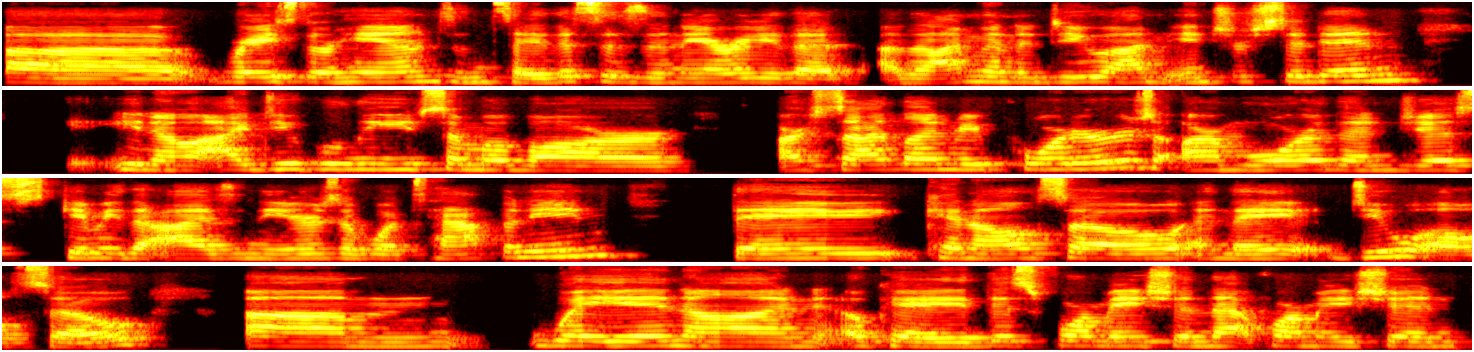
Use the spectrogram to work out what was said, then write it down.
uh, raise their hands and say, "This is an area that, that I'm going to do. I'm interested in." You know, I do believe some of our our sideline reporters are more than just give me the eyes and the ears of what's happening. They can also, and they do also, um, weigh in on okay, this formation, that formation,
